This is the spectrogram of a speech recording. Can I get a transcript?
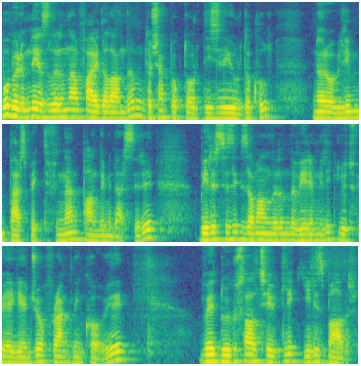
Bu bölümde yazılarından faydalandığım doçent doktor Dicle Yurdakul Nörobilim perspektifinden pandemi dersleri. Belirsizlik zamanlarında verimlilik Lütfiye Genco, Franklin Covey ve duygusal çeviklik Yeliz Bahadır.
